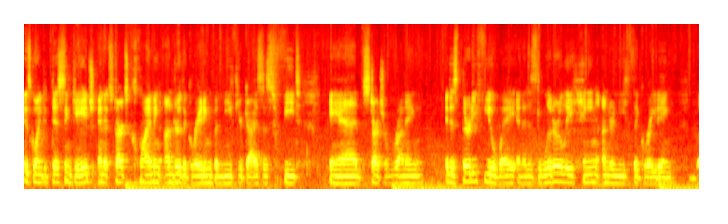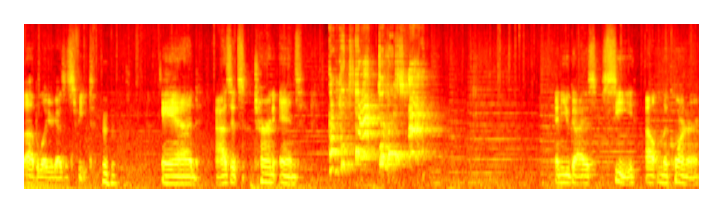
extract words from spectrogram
is going to disengage and it starts climbing under the grating beneath your guys' feet and starts running. It is 30 feet away and it is literally hanging underneath the grating uh, below your guys' feet. And as its turn ends and you guys see out in the corner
